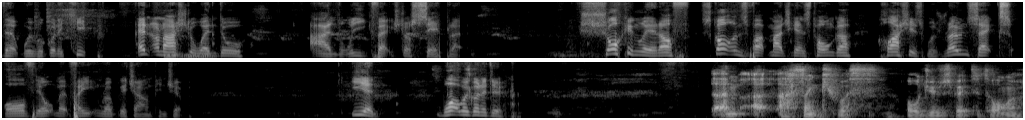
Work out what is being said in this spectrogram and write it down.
that we were going to keep international window and league fixtures separate. Shockingly enough, Scotland's match against Tonga clashes with round six of the Ultimate Fighting Rugby Championship. Ian, what are we going to do? Um, I, I think, with all due respect to Tonga,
